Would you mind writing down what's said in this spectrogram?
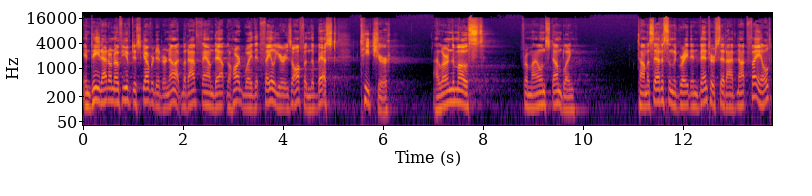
Indeed, I don't know if you've discovered it or not, but I've found out the hard way that failure is often the best teacher. I learned the most from my own stumbling. Thomas Edison, the great inventor, said, I've not failed,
